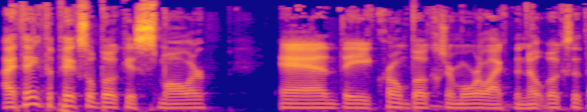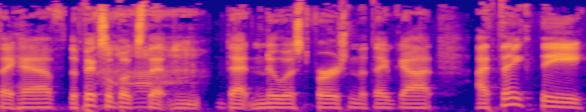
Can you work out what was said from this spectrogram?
I think the Pixel Book is smaller, and the Chromebooks are more like the notebooks that they have. The Pixel Book's that that newest version that they've got. I think the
